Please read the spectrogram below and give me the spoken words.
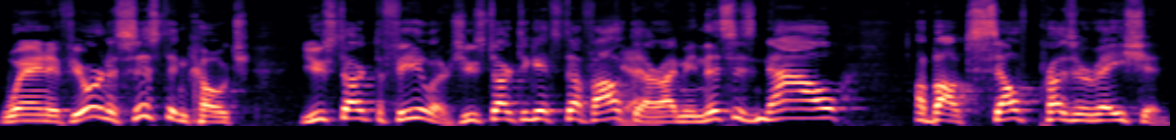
When if you're an assistant coach, you start the feelers. You start to get stuff out Yeah. there. I mean, this is now about self-preservation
